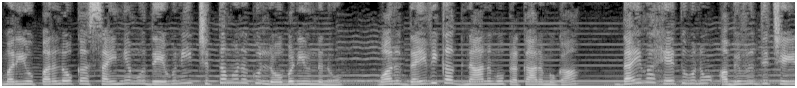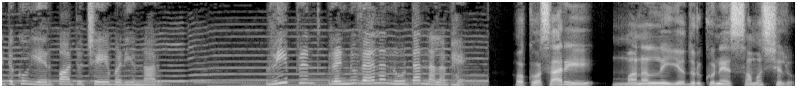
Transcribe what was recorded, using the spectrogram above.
మరియు పరలోక సైన్యము దేవుని చిత్తమునకు లోబడియుండును వారు దైవిక జ్ఞానము ప్రకారముగా దైవ హేతువును అభివృద్ధి చేయుటకు ఏర్పాటు చేయబడియున్నారు రీప్రింట్ రెండు వేల నూట నలభై. ఒక్కోసారి మనల్ని ఎదుర్కొనే సమస్యలు.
